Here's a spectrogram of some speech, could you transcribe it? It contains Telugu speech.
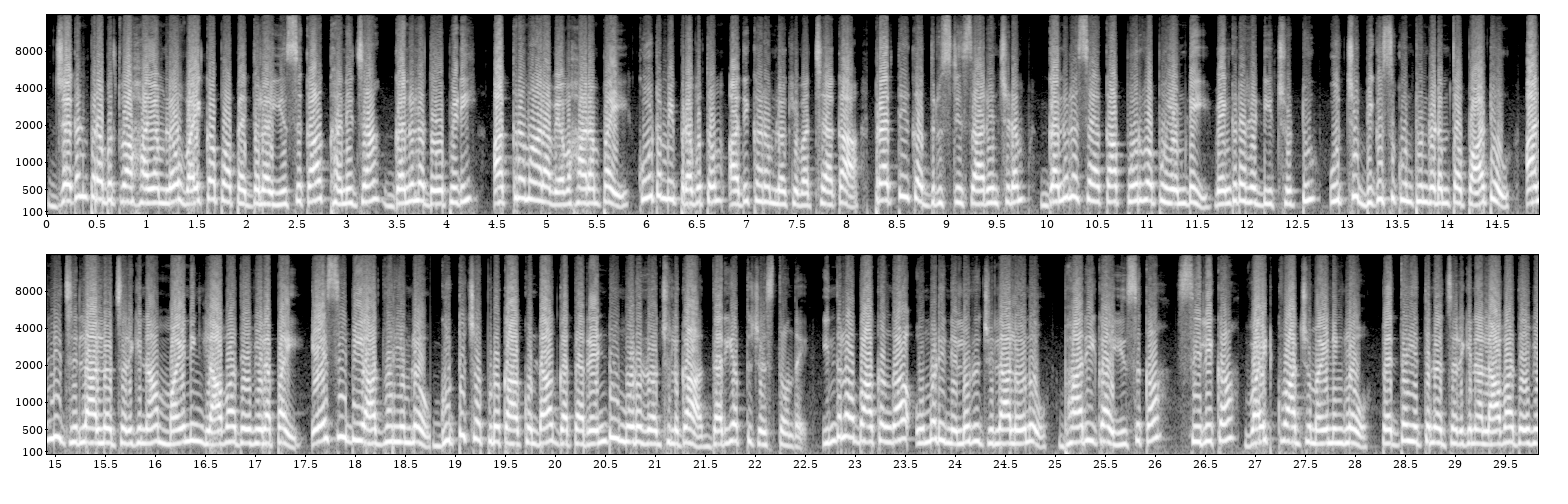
జగన్ ప్రభుత్వ హయాంలో వైకాపా పెద్దల ఇసుక ఖనిజ గనుల దోపిడీ అక్రమాల వ్యవహారంపై కూటమి ప్రభుత్వం అధికారంలోకి వచ్చాక ప్రత్యేక దృష్టి సారించడం గనుల శాఖ పూర్వపు ఎండీ వెంకటరెడ్డి చుట్టూ ఉచ్చు బిగుసుకుంటుండటంతో పాటు అన్ని జిల్లాల్లో జరిగిన మైనింగ్ లావాదేవీలపై ఏసీబీ ఆధ్వర్యంలో గుట్టు చప్పుడు కాకుండా గత రెండు మూడు రోజులుగా దర్యాప్తు చేస్తోంది. ఇందులో భాగంగా ఉమ్మడి నెల్లూరు జిల్లాలోనూ భారీగా ఇసుక సిలికా వైట్ క్వార్జ్ మైనింగ్లో పెద్ద ఎత్తున జరిగిన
